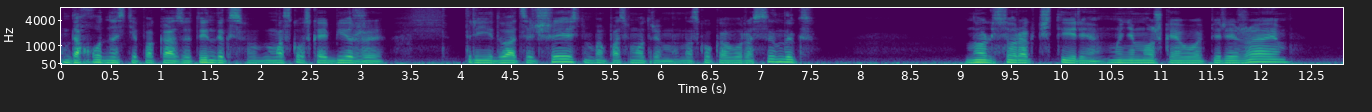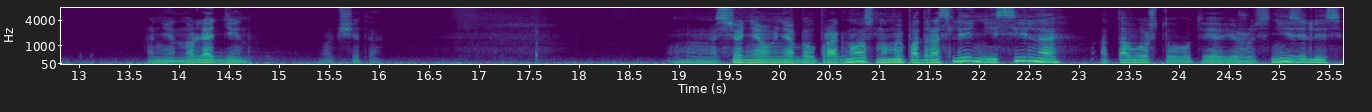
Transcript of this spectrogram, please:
доходности показывает. Индекс московской биржи 3.26. Мы посмотрим, насколько вырос индекс. 0.44. Мы немножко его опережаем. А не, 0.1 вообще-то. Сегодня у меня был прогноз, но мы подросли не сильно от того, что вот я вижу снизились,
